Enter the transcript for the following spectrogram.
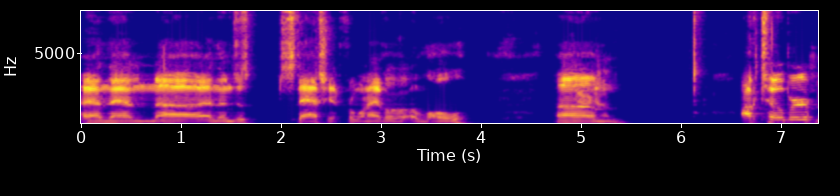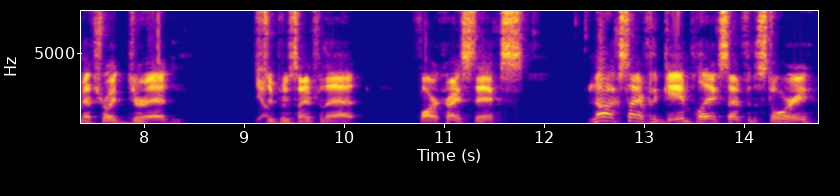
and then uh, and then just stash it for when I have a, a lull. Um, October, Metroid Dread. Yep. Super excited for that. Far Cry Six. Not excited for the gameplay. Excited for the story.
